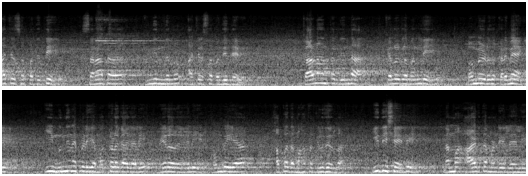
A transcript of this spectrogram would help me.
ಆಚರಿಸುವ ಪದ್ಧತಿ ಸನಾತನ ಹಿಂದಿನಿಂದಲೂ ಆಚರಿಸ್ತಾ ಬಂದಿದ್ದೇವೆ. ಕಾರಣಾಂತರದಿಂದ ಕೆಲವುಗಳ ಮನೆಯಲ್ಲಿ ಬೊಂಬೆ ಇಡೋದು ಕಡಿಮೆಯಾಗಿ ಈ ಮುಂದಿನ ಪೀಳಿಗೆ ಮಕ್ಕಳಿಗಾಗಲಿ ಬೇರೆಯವರಿಗಾಗಲಿ ಬೊಂಬೆಯ ಹಬ್ಬದ ಮಹತ್ವ ತಿಳಿದಿಲ್ಲ ಈ ದಿಶೆಯಲ್ಲಿ ನಮ್ಮ ಆಡಳಿತ ಮಂಡಳಿಯಲ್ಲಿ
